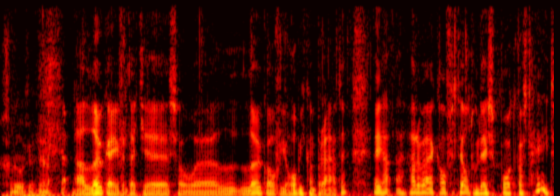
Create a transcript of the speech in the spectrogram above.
Gruwelijk, hè? ja. Nou, leuk even dat je zo eh, leuk over je hobby kan praten. Hey, ha- hadden wij eigenlijk al verteld hoe deze podcast heet?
